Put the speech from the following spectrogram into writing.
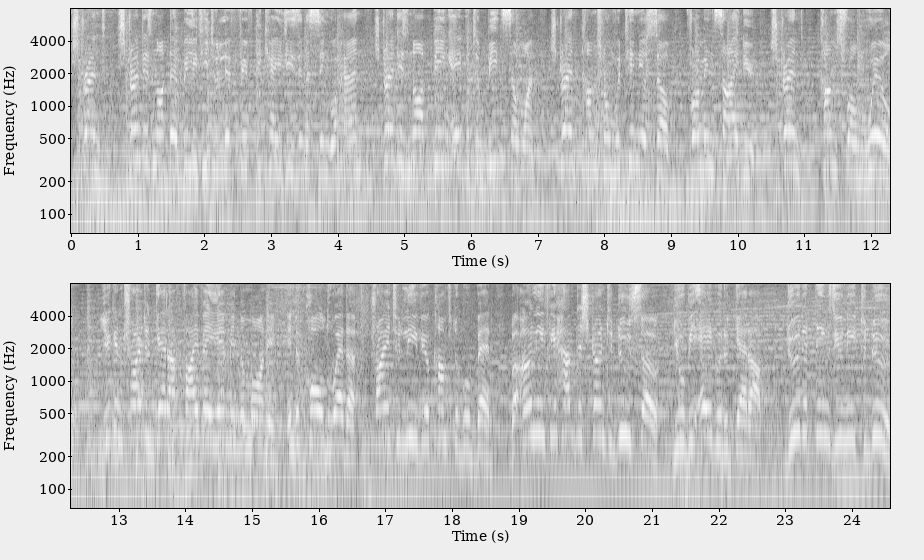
Strength. Strength is not the ability to lift 50 kgs in a single hand. Strength is not being able to beat someone. Strength comes from within yourself, from inside you. Strength comes from will. You can try to get up 5 a.m. in the morning in the cold weather, trying to leave your comfortable bed, but only if you have the strength to do so, you'll be able to get up. Do the things you need to do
